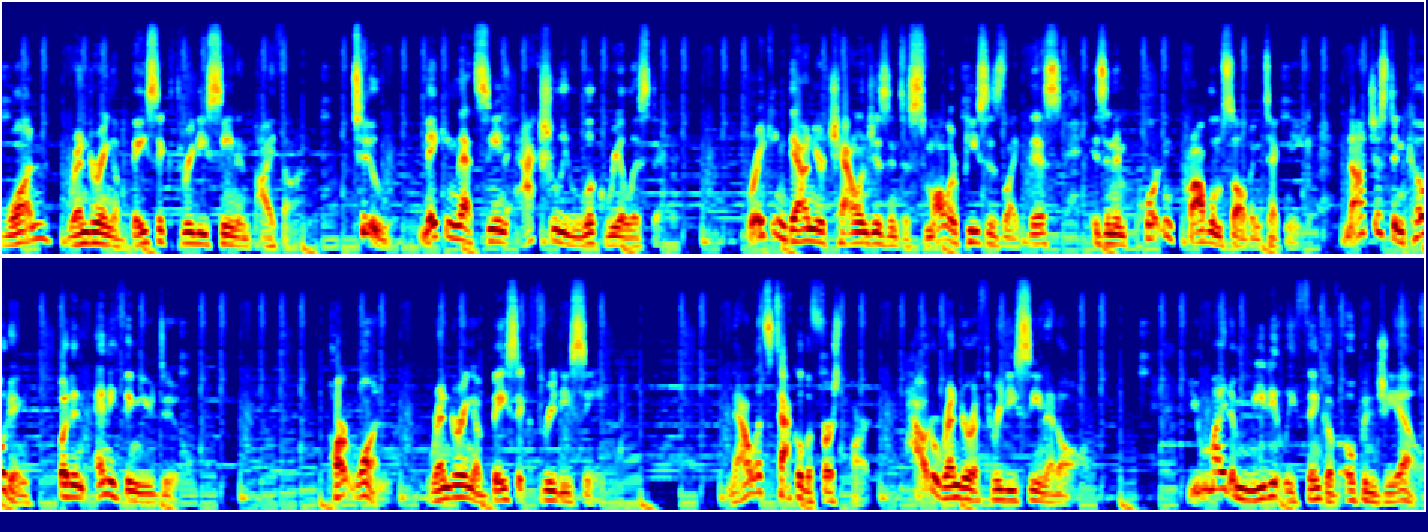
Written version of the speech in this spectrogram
One, rendering a basic 3D scene in Python. Two, making that scene actually look realistic. Breaking down your challenges into smaller pieces like this is an important problem-solving technique, not just in coding, but in anything you do. Part 1. Rendering a basic 3D scene. Now let's tackle the first part, how to render a 3D scene at all. You might immediately think of OpenGL,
